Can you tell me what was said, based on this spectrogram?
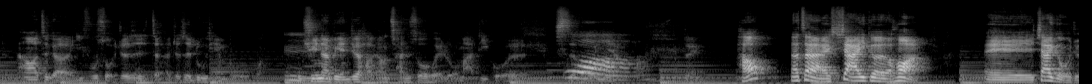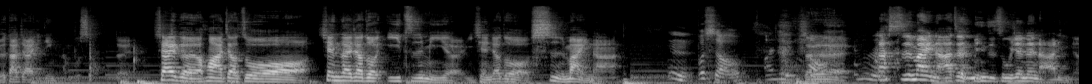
的，然后这个伊夫所就是整个就是露天博物馆，嗯你去那边就好像穿梭回罗马帝国的时候一样。哇，对，好，那再来下一个的话，诶、下一个我觉得大家一定很不熟。对，下一个的话叫做现在叫做伊兹米尔，以前叫做士麦拿，嗯，不熟。完全对不对？那士麦拿这个名字出现在哪里呢？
